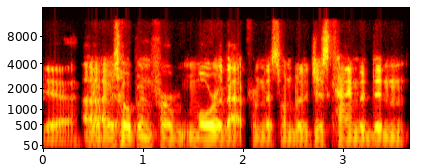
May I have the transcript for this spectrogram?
yeah Uh, I was hoping for more of that from this one, but it just kind of didn't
